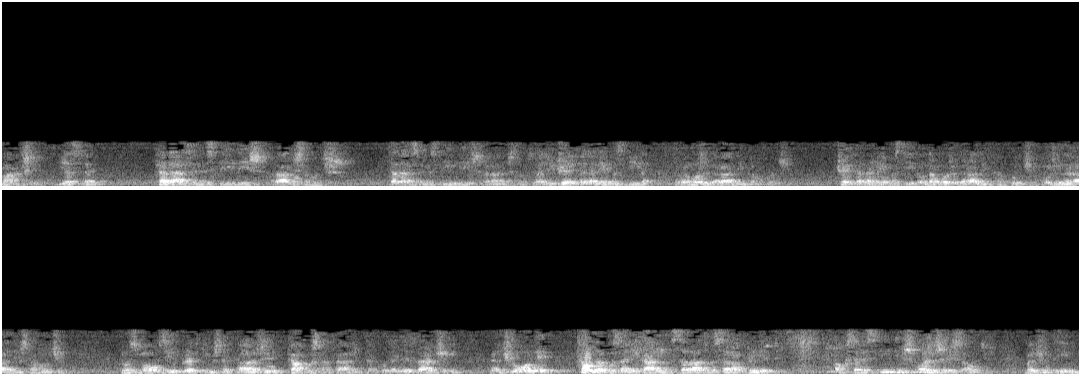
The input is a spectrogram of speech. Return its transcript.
maši. Jeste kada se ne stidiš, radi što hoćeš. Kada se ne stidiš, radiš što. Znači čovjek kada nema stida, to ga može da radi kako hoće. Čovjek kada nema stida, onda može da radi kako hoće, može da radi šta hoće. Ne uzme obzir pred kim šta kaže, kako šta kaže, tako dalje. Znači, znači ovdje, kao da poslanik Ali salatu wasalam prijeti. Ako se ne stidiš, možeš reći šta hoćeš. Međutim,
